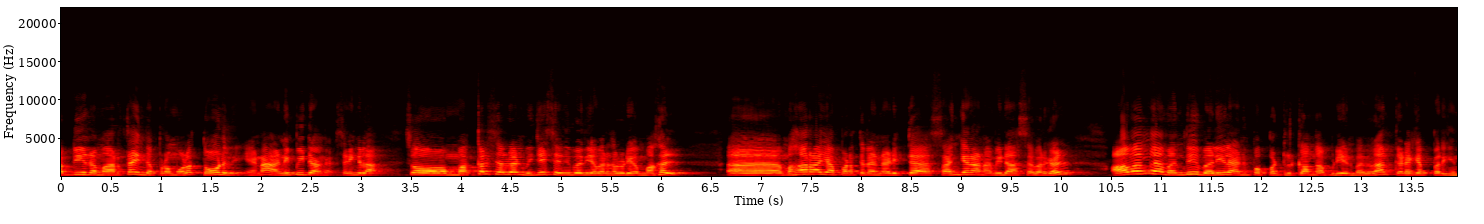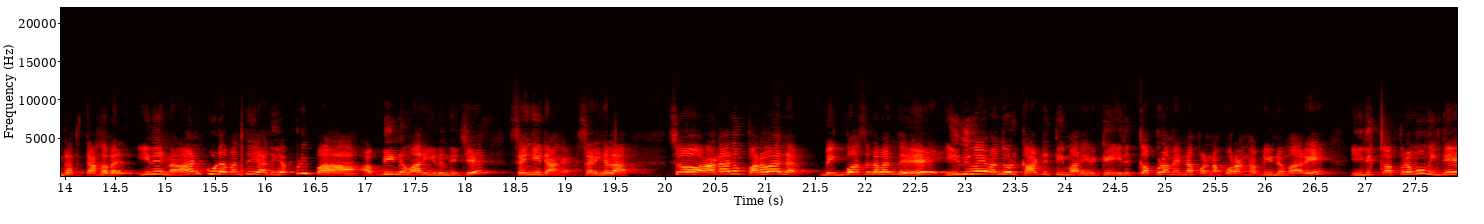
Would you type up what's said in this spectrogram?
அப்படின்ற மாதிரி தான் இந்த ப்ரொமோவில் தோணுது. ஏன்னா அனுப்பிட்டாங்க. சரிங்களா? ஸோ மக்கள் செல்வன் விஜய் சேதுபதி அவர்களுடைய மகள் மகாராஜா படத்தில் நடித்த சஞ்சனா நமிதாஸ் அவர்கள் அவங்க வந்து வெளியில் அனுப்பப்பட்டிருக்காங்க அப்படி என்பது தான் கிடைக்கப்பெறுகின்ற தகவல். இது நான் கூட வந்து அது எப்படிப்பா? அப்படின்ற மாதிரி இருந்துச்சு. செஞ்சிட்டாங்க. சரிங்களா? ஸோ ஆனாலும் பரவாயில்ல. பிக் பாஸில் வந்து இதுவே வந்து ஒரு காட்டுத்தீ மாதிரி இருக்குது இதுக்கப்புறம் என்ன பண்ண போகிறாங்க அப்படின்ற மாதிரி இதுக்கப்புறமும் இதே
